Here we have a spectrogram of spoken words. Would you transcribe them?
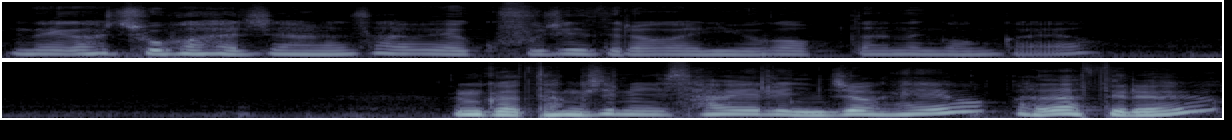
내가 좋아하지 않은 사회에 굳이 들어갈 이유가 없다는 건가요? 그러니까 당신이 이 사회를 인정해요? 받아들여요?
